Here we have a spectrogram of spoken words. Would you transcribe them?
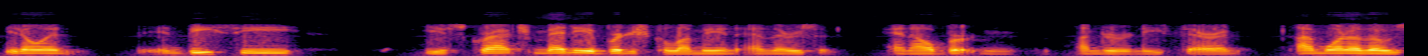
you know, in, in BC, you scratch many a British Columbian and there's an Albertan underneath there. And I'm one of those,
